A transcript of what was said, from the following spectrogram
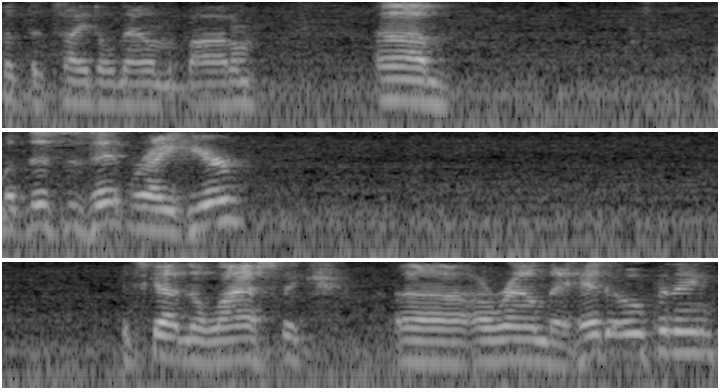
put the title down the bottom. Um, but this is it right here. It's got an elastic uh, around the head opening.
